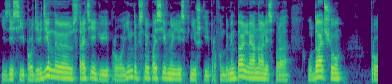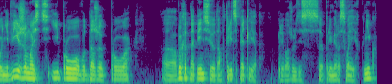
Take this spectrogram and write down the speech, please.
И здесь и про дивидендную стратегию, и про индексную пассивную есть книжки, и про фундаментальный анализ, про удачу, про недвижимость и про вот даже про выход на пенсию там в 35 лет. Привожу здесь примеры своих книг,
